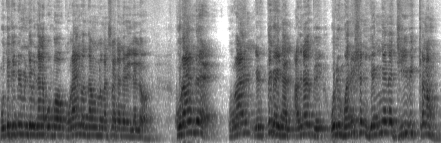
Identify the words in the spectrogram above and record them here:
മുത്തുജിബിമിന്റെ പിന്നാലെ പോകുമ്പോൾ ഖുറാനിൽ എന്താണെന്നുള്ളത് മനസ്സിലാക്കാൻ കഴിയില്ലല്ലോ. ഖുറാന്റെ ഖുറാൻ എടുത്തു കഴിഞ്ഞാൽ അതിനകത്ത് ഒരു മനുഷ്യൻ എങ്ങനെ ജീവിക്കണം?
